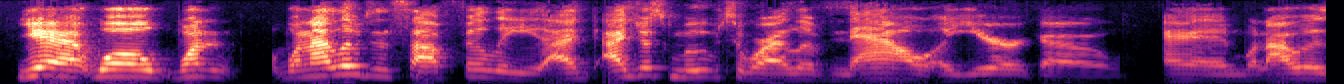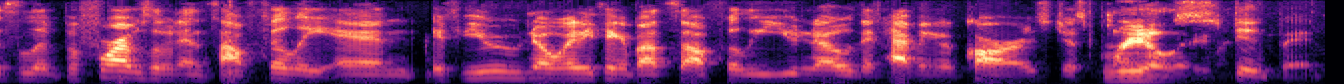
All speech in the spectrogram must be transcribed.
Yeah, well, when when I lived in South Philly, I I just moved to where I live now a year ago, and when I was live before I was living in South Philly, and if you know anything about South Philly, you know that having a car is just really stupid.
